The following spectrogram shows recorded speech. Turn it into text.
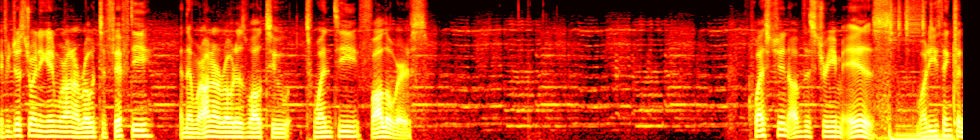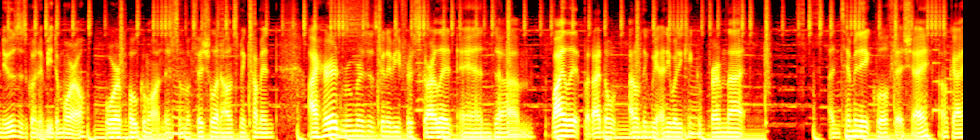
If you're just joining in, we're on our road to 50, and then we're on our road as well to 20 followers. Question of the stream is what do you think the news is going to be tomorrow for Pokemon? There's some official announcement coming. I heard rumors it's going to be for Scarlet and um, Violet, but I don't I don't think we anybody can confirm that. Intimidate Qwilfish, eh? Okay.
